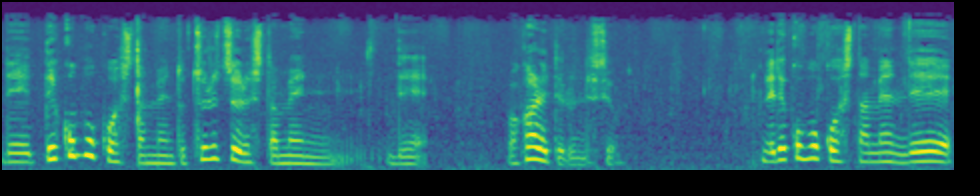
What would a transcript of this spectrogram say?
でデコボコした面とツルツルした面で分かれてるんですよ。でデコボコした面で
